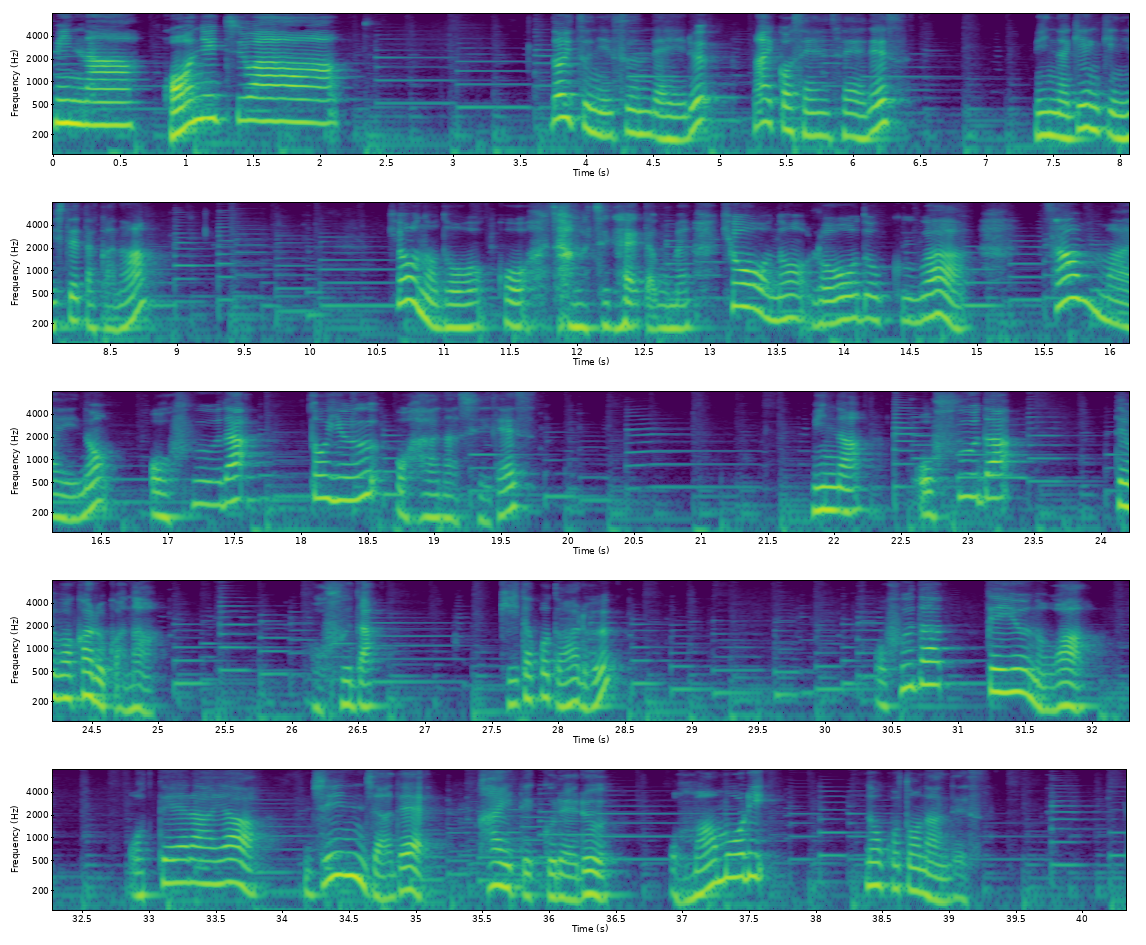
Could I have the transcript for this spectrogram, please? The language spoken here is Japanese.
みんな、こんにちは。ドイツに住んでいる舞子先生です。みんな元気にしてたかな？今日の動向、じゃあ間違えたごめん。今日の朗読は3枚のお札というお話です。みんな、お札ってわかるかな？お札。聞いたことある？お札っていうのはお寺や神社で書いてくれるお守りのことなんです。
